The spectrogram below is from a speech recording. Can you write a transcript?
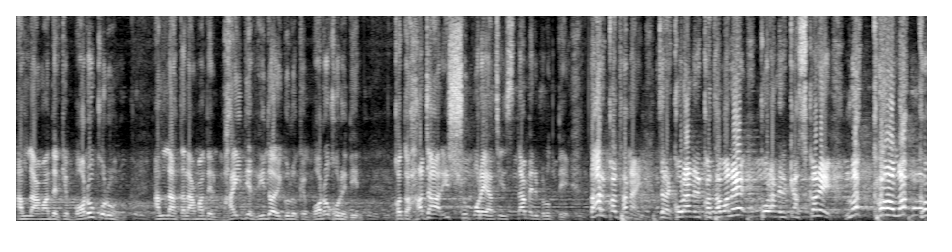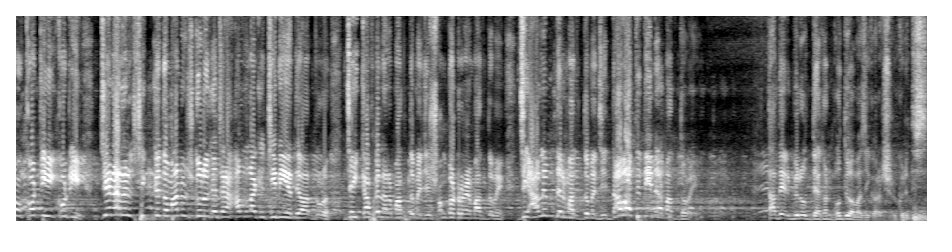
আল্লাহ আমাদেরকে বড় করুন। আল্লাহ তালা আমাদের ভাইদের হৃদয়গুলোকে বড় করে দিন। কত হাজার ইস্যু পড়ে আছে ইসলামের বিরুদ্ধে। তার কথা নাই। যারা কোরআনের কথা বলে, কোরআনের কাজ করে, লক্ষ লক্ষ, কোটি কোটি জেনারেল শিক্ষিত মানুষগুলোকে যারা আল্লাহকে চিনিয়ে দেওয়ার জন্য, যেই কাফেলার মাধ্যমে, যে সংগঠনের মাধ্যমে, যে আলেমদের মাধ্যমে, যে দাওয়াতি দিনের মাধ্যমে, তাদের বিরুদ্ধে এখন ফতুয়াবাজি করা শুরু করে দিচ্ছে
